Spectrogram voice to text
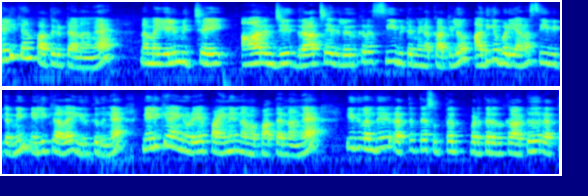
நெல்லிக்காய்னு பார்த்துக்கிட்டானாங்க. நம்ம எலுமிச்சை ஆரஞ்சு திராட்சை இதில் இருக்கிற சி விட்டமினை காட்டிலும் அதிகப்படியான சி விட்டமின் நெல்லிக்காயில் இருக்குதுங்க. நெல்லிக்காயினுடைய பயனை நம்ம பார்த்தோம்னாங்க. இது வந்து ரத்தத்தை சுத்தப்படுத்துறதுக்காகட்டும் ரத்த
